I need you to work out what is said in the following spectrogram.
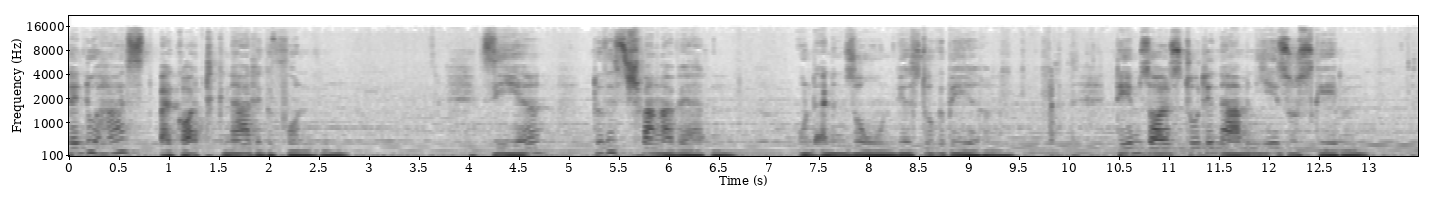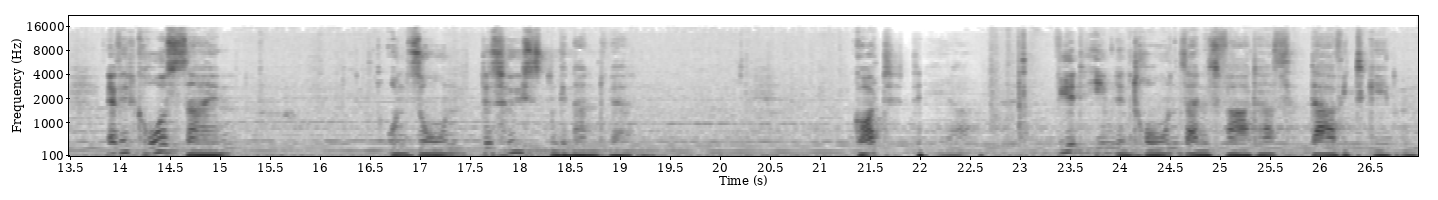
denn du hast bei Gott Gnade gefunden siehe, du wirst schwanger werden und einen Sohn wirst du gebären. Dem sollst du den Namen Jesus geben. Er wird groß sein und Sohn des Höchsten genannt werden. Gott, der Herr, wird ihm den Thron seines Vaters David geben.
